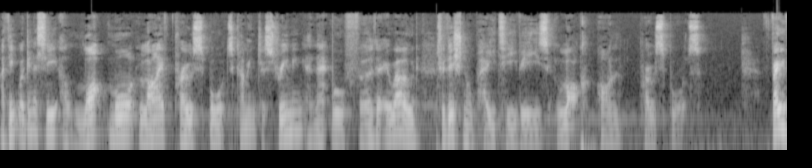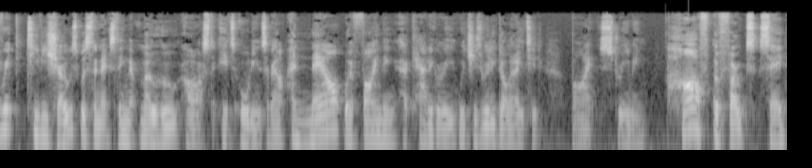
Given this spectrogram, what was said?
I think we're going to see a lot more live pro sports coming to streaming, and that will further erode traditional pay TV's lock on pro sports. Favorite TV shows was the next thing that Mohu asked its audience about, and now we're finding a category which is really dominated by streaming half of folks said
